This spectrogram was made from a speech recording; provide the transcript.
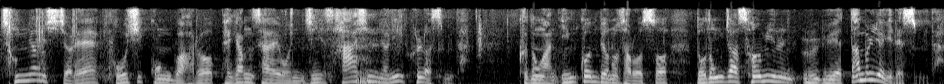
청년 시절에 고시 공부하러 백양사에 온 지 40년이 흘렀습니다. 그동안 인권 변호사로서 노동자 서민을 위해 땀 흘려 일했습니다.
